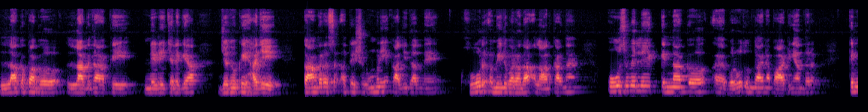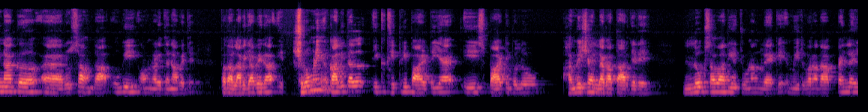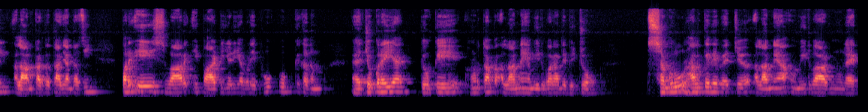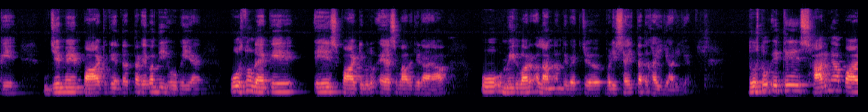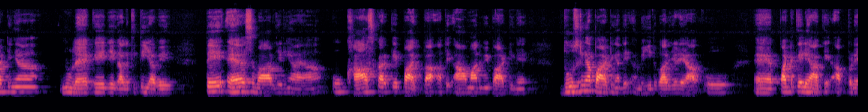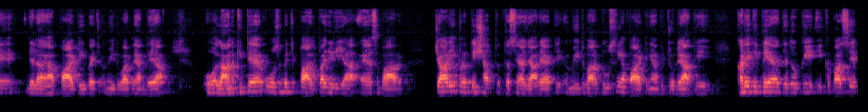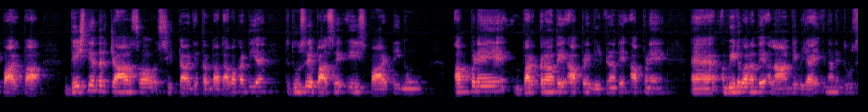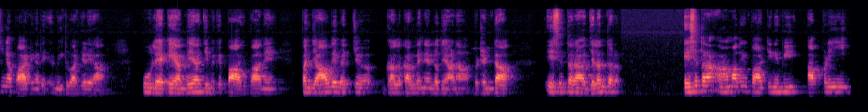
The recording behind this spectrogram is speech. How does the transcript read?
ਲਗਭਗ ਲੱਗਦਾ ਕਿ ਨੇੜੇ ਚਲੇ ਗਿਆ। ਜਦੋਂ ਕਿ ਹਜੇ ਕਾਂਗਰਸ ਅਤੇ ਸ਼੍ਰੋਮਣੀ ਅਕਾਲੀ ਦਲ ਨੇ ਹੋਰ ਉਮੀਦਵਾਰਾਂ ਦਾ ਐਲਾਨ ਕਰਨਾ ਹੈ। ਉਸ ਵੇਲੇ ਕਿੰਨਾ ਕੁ ਵਿਰੋਧ ਹੁੰਦਾ ਇਹਨਾਂ ਪਾਰਟੀਆਂ ਅੰਦਰ, ਕਿੰਨਾ ਕੁ ਰੁੱਸਾ ਹੁੰਦਾ, ਉਹ ਵੀ ਆਉਣ ਵਾਲੇ ਦਿਨਾਂ ਵਿੱਚ ਪਤਾ ਲੱਗ ਜਾਵੇਗਾ। ਸ਼੍ਰੋਮਣੀ ਅਕਾਲੀ ਦਲ ਇੱਕ ਖੇਤਰੀ ਪਾਰਟੀ ਹੈ। ਇਸ ਪਾਰਟੀ ਵੱਲੋਂ ਹਮੇਸ਼ਾ ਲਗਾਤਾਰ ਜਿਹੜੇ ਲੋਕ ਸਭਾ ਦੀਆਂ ਚੋਣਾਂ ਨੂੰ ਲੈ ਕੇ ਉਮੀਦਵਾਰਾਂ ਦਾ ਪਹਿਲਾਂ ਹੀ ਐਲਾਨ ਕਰ ਦਿੱਤਾ ਜਾਂਦਾ ਸੀ। ਪਰ ਇਸ ਵਾਰ ਇਹ ਪਾਰਟੀ ਜਿਹੜੀ ਆ ਬੜੇ ਫੂਕ ਫੂਕ ਕੇ ਕਦਮ ਚੁੱਕ ਰਹੀ ਹੈ ਕਿਉਂਕਿ ਹੁਣ ਤੱਕ ਐਲਾਨੇ ਉਮੀਦਵਾਰਾਂ ਦੇ ਵਿੱਚੋਂ ਸੰਗਰੂਰ ਹਲਕੇ ਦੇ ਵਿੱਚ ਐਲਾਨਿਆ ਉਮੀਦਵਾਰ ਨੂੰ ਲੈ ਕੇ ਜਿਵੇਂ ਪਾਰਟੀ ਦੇ ਅੰਦਰ ਧੜੇਬੰਦੀ ਹੋ ਗਈ ਹੈ, ਉਸ ਨੂੰ ਲੈ ਕੇ ਇਸ ਪਾਰਟੀ ਵੱਲੋਂ ਇਸ ਵਾਰ ਜਿਹੜਾ ਆ, ਉਹ ਉਮੀਦਵਾਰ ਐਲਾਨਣ ਦੇ ਵਿੱਚ ਬੜੀ ਸਹਿਜਤਾ ਦਿਖਾਈ ਜਾ ਰਹੀ ਹੈ। ਦੋਸਤੋ, ਇੱਥੇ ਸਾਰੀਆਂ ਪਾਰਟੀਆਂ ਨੂੰ ਲੈ ਕੇ ਜੇ ਗੱਲ ਕੀਤੀ ਜਾਵੇ ਤੇ ਇਸ ਵਾਰ ਜਿਹੜੀਆਂ ਆ, ਉਹ ਖਾਸ ਕਰਕੇ ਭਾਜਪਾ ਅਤੇ ਆਮ ਆਦਮੀ ਪਾਰਟੀ ਨੇ ਦੂਸਰੀਆਂ ਪਾਰਟੀਆਂ ਦੇ ਉਮੀਦਵਾਰ ਜਿਹੜੇ ਆ, ਉਹ ਪੱਟ ਕੇ ਲਿਆ ਕੇ ਆਪਣੇ ਜਿਹੜਾ ਆ, ਪਾਰਟੀ ਵਿੱਚ ਉਮੀਦਵਾਰ ਲਿਆਂਦੇ ਆ। ਉਹ ਐਲਾਨ ਕੀਤੇ ਹੈ ਉਸ ਵਿੱਚ ਭਾਜਪਾ ਜਿਹੜੀ ਆ ਇਸ ਵਾਰ 40% ਦੱਸਿਆ ਜਾ ਰਿਹਾ ਕਿ ਉਮੀਦਵਾਰ ਦੂਸਰੀਆਂ ਪਾਰਟੀਆਂ ਵਿੱਚੋਂ ਲਿਆ ਕੇ ਖੜੇ ਕੀਤੇ ਆ, ਜਦੋਂ ਕਿ ਇੱਕ ਪਾਸੇ ਭਾਜਪਾ ਦੇਸ਼ ਦੇ ਅੰਦਰ 400 ਸੀਟਾਂ ਜਿੱਤਣ ਦਾ ਦਾਅਵਾ ਕਰਦੀ ਹੈ ਤੇ ਦੂਸਰੇ ਪਾਸੇ ਇਸ ਪਾਰਟੀ ਨੂੰ ਆਪਣੇ ਵਰਕਰਾਂ ਤੇ, ਆਪਣੇ ਲੀਡਰਾਂ ਤੇ, ਆਪਣੇ ਉਮੀਦਵਾਰਾਂ ਤੇ ਐਲਾਨ ਦੀ ਬਜਾਏ ਇਹਨਾਂ ਨੇ ਦੂਸਰੀਆਂ ਪਾਰਟੀਆਂ ਦੇ ਉਮੀਦਵਾਰ ਜਿਹੜੇ ਆ, ਉਹ ਲੈ ਕੇ ਆਂਦੇ ਆ। ਜਿਵੇਂ ਕਿ ਭਾਜਪਾ ਨੇ ਪੰਜਾਬ ਦੇ ਵਿੱਚ ਗੱਲ ਕਰ ਲੈਂਦੇ ਨੇ ਲੁਧਿਆਣਾ, ਬਠਿੰਡਾ, ਇਸੇ ਤਰ੍ਹਾਂ ਜਲੰਧਰ ਇਸੇ ਤਰ੍ਹਾਂ ਆਮ ਆਦਮੀ ਪਾਰਟੀ ਨੇ ਵੀ ਆਪਣੀ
